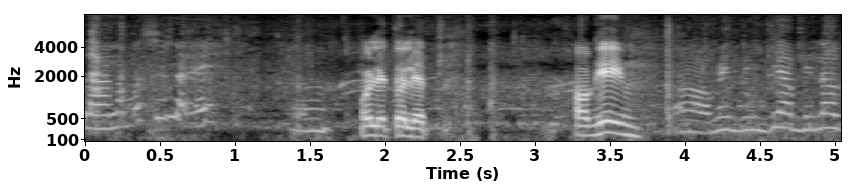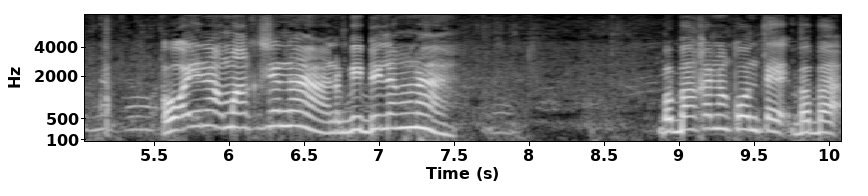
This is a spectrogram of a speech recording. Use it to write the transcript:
wala naman sila eh. Oh, Ulit, ulit. O, game. oh may DJ, bilog na po. O, ayun na, umakas yun na. Nagbibilang na. Baba ka ng konti. Baba.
